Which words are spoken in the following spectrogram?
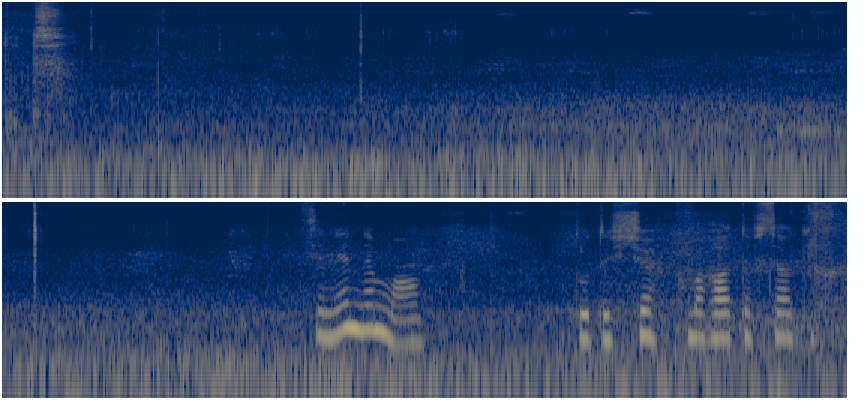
Тут. Ціни нема. Тут іще багато всяких.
